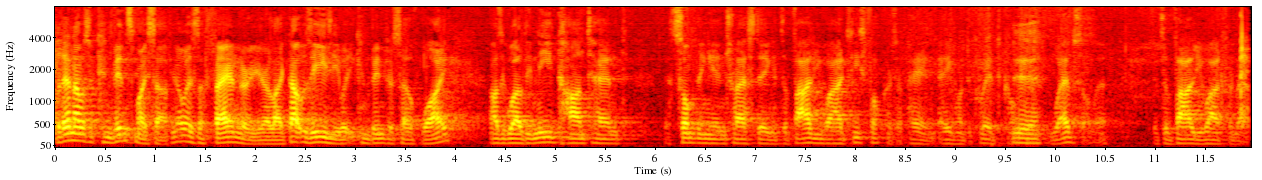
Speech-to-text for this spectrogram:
But then I was convinced myself, you know, as a founder, you're like, that was easy, but you convince yourself why? I was like, well, they need content, it's something interesting, it's a value add. These fuckers are paying 800 quid to come Yeah. to this web summit. It's a value add for them.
